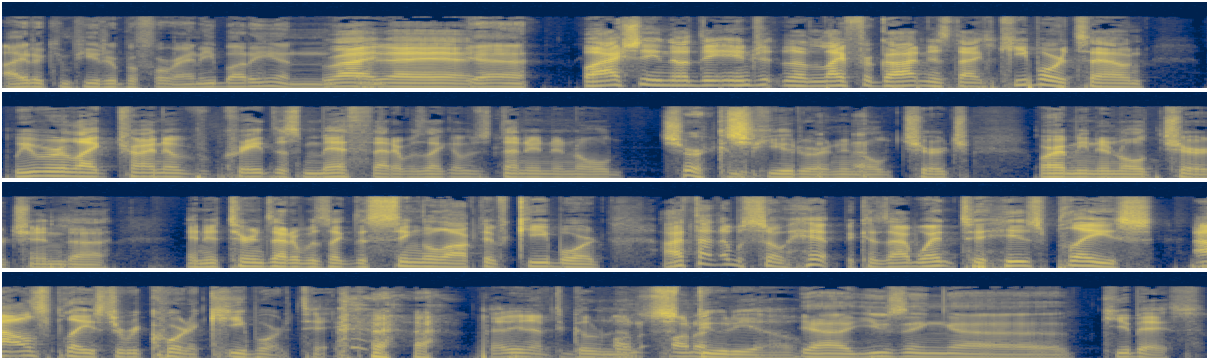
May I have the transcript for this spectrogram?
I had a computer before anybody. And Right. and- Yeah, yeah, yeah. yeah. Well, actually, no. The inter- the Life Forgotten is that keyboard sound. We were like trying to create this myth that it was like it was done in an old Church. computer in an old church, or I mean, an old church, and uh, and it turns out it was like the single octave keyboard. I thought that was so hip because I went to his place, Al's place, to record a keyboard tape. I didn't have to go to no On- on a- studio. Yeah, using uh, Cubase.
